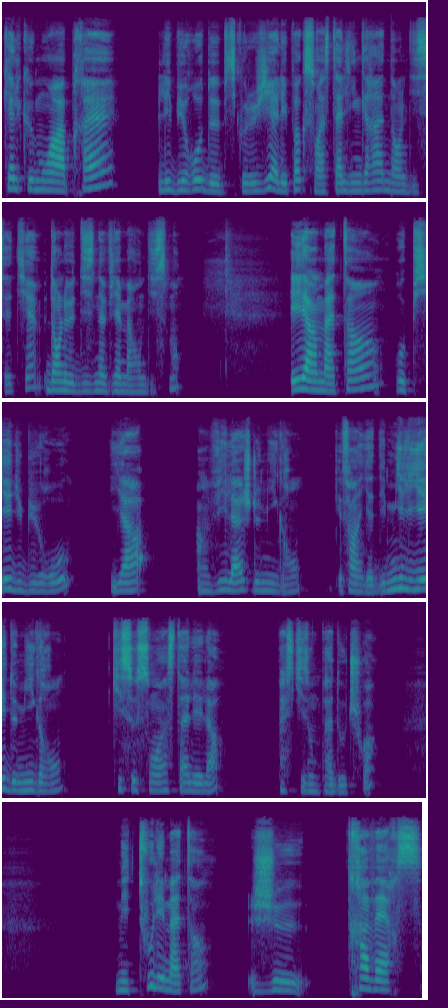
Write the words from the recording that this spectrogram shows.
Quelques mois après, les bureaux de psychologie à l'époque sont à Stalingrad dans le 17e, dans le 19e arrondissement. Et un matin, au pied du bureau, il y a un village de migrants. Enfin, il y a des milliers de migrants qui se sont installés là parce qu'ils n'ont pas d'autre choix. Mais tous les matins, je traverse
